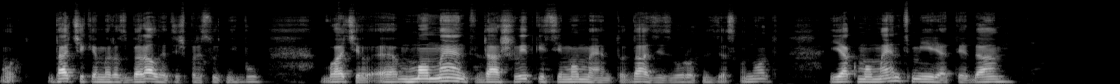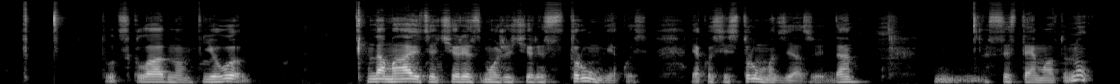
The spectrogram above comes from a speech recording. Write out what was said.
От, датчики ми розбирали, ти ж присутній був. Бачив, е, момент, да, швидкість і моменту, да, зі зворотним зв'язком. Ну, от, як момент міряти, да, тут складно. Його намагаються через, може, через струм якось, якось і струм зв'язують, да, систему авто. Ну,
